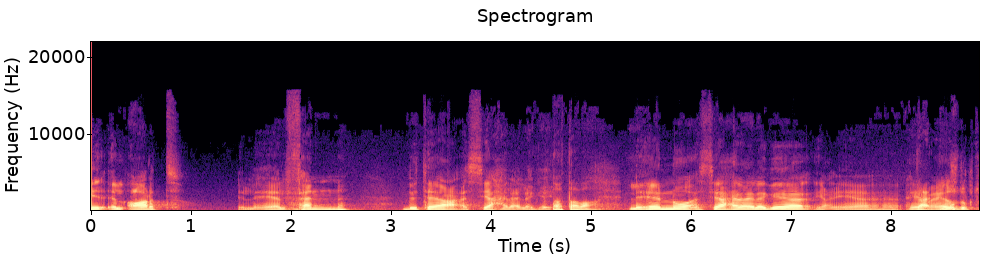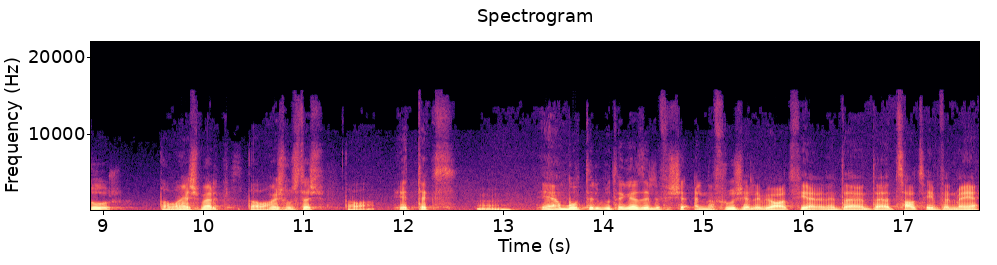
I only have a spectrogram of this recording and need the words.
الآرت اللي هي الفن بتاع السياحة العلاجية. آه طبعا. لأنه السياحة العلاجية يعني هي ما هياش دكتور ما طبعا هياش مركز طبعا. ما هيش مستشفى. طبعا. هي التاكسي. هي أنبوبة البوتاجاز اللي في الشقة المفروشة اللي بيقعد فيها لأن أنت أنت 99%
